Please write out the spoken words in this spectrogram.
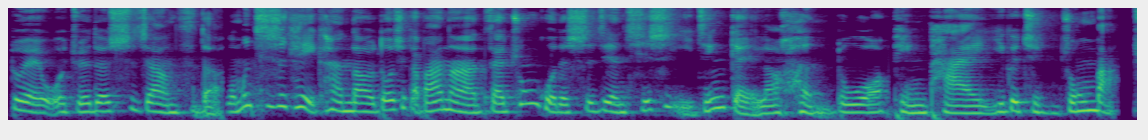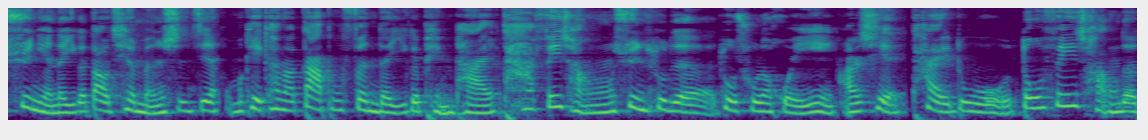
对，我觉得是这样子的。我们其实可以看到，Dolce Gabbana 在中国的事件，其实已经给了很多品牌一个警钟吧。去年的一个道歉门事件，我们可以看到，大部分的一个品牌，它非常迅速的做出了回应，而且态度都非常的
